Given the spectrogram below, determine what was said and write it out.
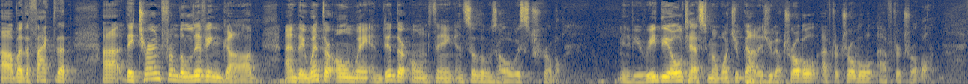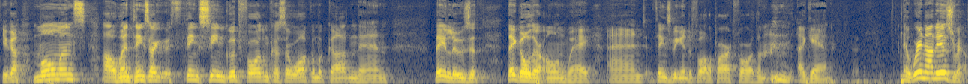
uh, by the fact that uh, they turned from the living God and they went their own way and did their own thing, and so there was always trouble. I mean, if you read the Old Testament, what you've got is you've got trouble after trouble after trouble. You've got moments uh, when things, are, things seem good for them because they're walking with God, and then they lose it. They go their own way, and things begin to fall apart for them again. Now, we're not Israel,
